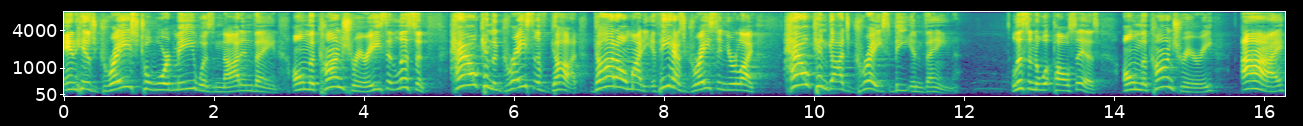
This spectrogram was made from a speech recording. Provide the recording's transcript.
And his grace toward me was not in vain. On the contrary, he said, Listen, how can the grace of God, God Almighty, if He has grace in your life, how can God's grace be in vain? Listen to what Paul says. On the contrary, I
